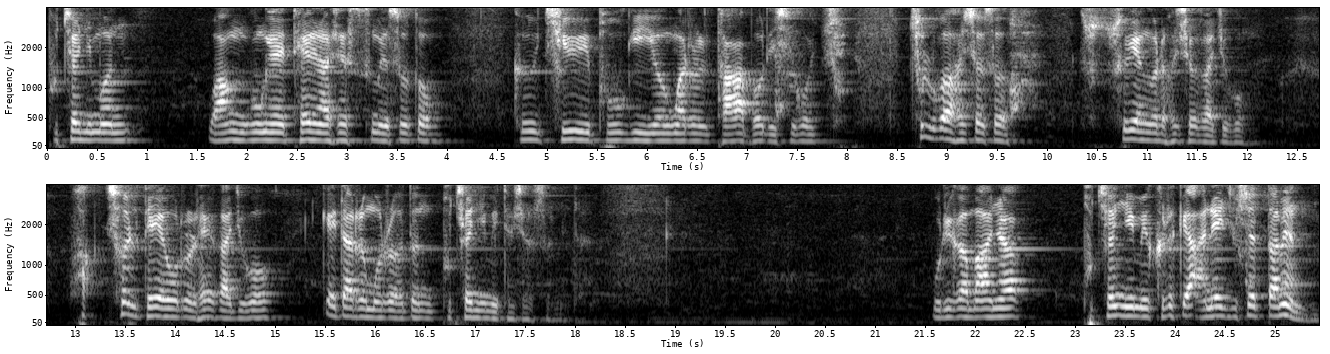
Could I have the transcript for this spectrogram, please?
부처님은 왕궁에 태어나셨으면서도 그 지위 부귀 영화를 다 버리시고 출- 출가하셔서 수- 수행을 하셔가지고 확철대오를 해가지고 깨달음을 얻은 부처님이 되셨습니다. 우리가 만약 부처님이 그렇게 안 해주셨다면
